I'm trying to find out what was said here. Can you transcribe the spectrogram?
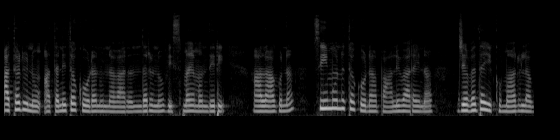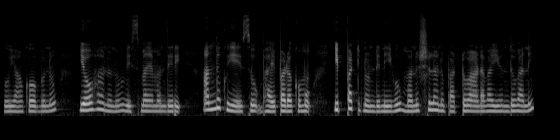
అతడును అతనితో కూడనున్న వారందరూ విస్మయమందిరి. అలాగున సీమోనుతో కూడా పాలివారైన జబదయి కుమారులగు యాకోబును యోహానును విస్మయమందిరి. అందుకు యేసు భయపడకుము. ఇప్పటి నుండి నీవు మనుషులను పట్టువాడవయుందువని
